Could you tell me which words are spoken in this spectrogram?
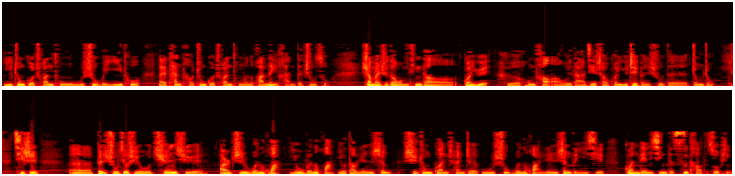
以中国传统武术为依托来探讨中国传统文化内涵的著作。上半时段我们听到关悦和洪涛啊为大家介绍关于这本书的种种，其实。呃，本书就是由拳学而至文化，由文化又到人生，始终贯穿着武术文化人生的一些关联性的思考的作品。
